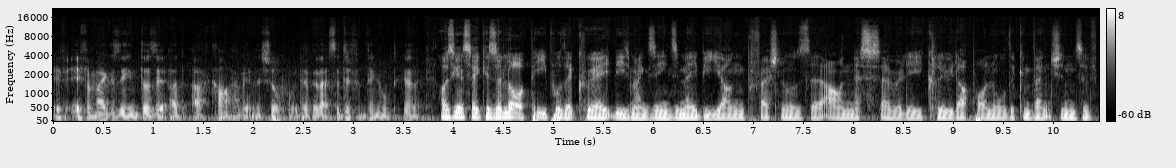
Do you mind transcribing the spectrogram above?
if, if a magazine does it, I, I, can't have it in the shop or whatever. That's a different thing altogether. I was going to say because a lot of people that create these magazines are maybe young professionals that aren't necessarily clued up on all the conventions of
